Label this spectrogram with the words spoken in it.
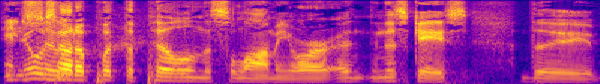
He And knows so- how to put the pill in the salami, or in, in this case, the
